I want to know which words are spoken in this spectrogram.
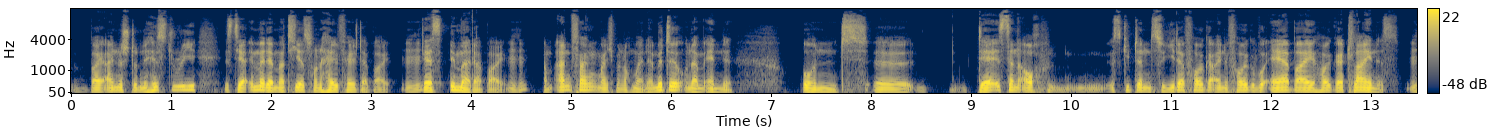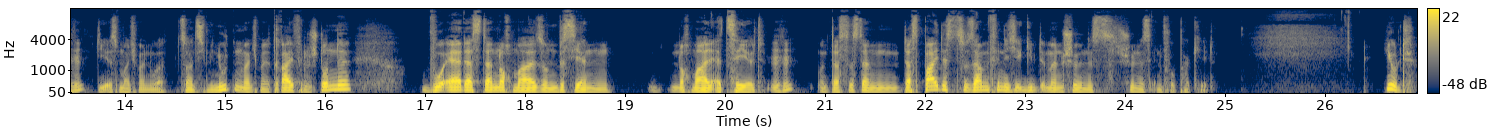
bei eine Stunde History ist ja immer der Matthias von Hellfeld dabei. Mhm. Der ist immer dabei. Mhm. Am Anfang, manchmal noch mal in der Mitte und am Ende. Und äh, der ist dann auch, es gibt dann zu jeder Folge eine Folge, wo er bei Holger Klein ist. Mhm. Die ist manchmal nur 20 Minuten, manchmal eine Dreiviertelstunde, wo er das dann noch mal so ein bisschen noch mal erzählt. Mhm. Und das ist dann, das beides zusammen, finde ich, ergibt immer ein schönes, schönes Infopaket. Gut.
